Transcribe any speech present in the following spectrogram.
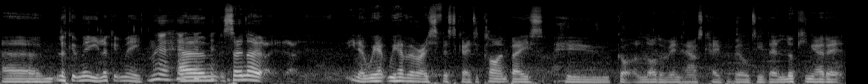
Um, look at me, look at me. Um, so no, you know, we, ha- we have a very sophisticated client base who got a lot of in-house capability. They're looking at it.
